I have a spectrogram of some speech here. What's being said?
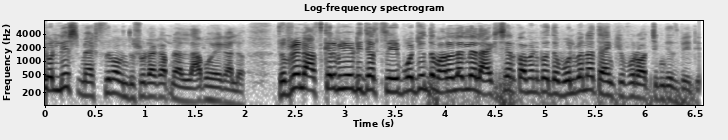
চল্লিশ ম্যাক্সিমাম দুশো টাকা আপনার লাভ হয়ে গেল। তো ফ্রেন্ড আজকের ভিডিওটি জাস্ট এই পর্যন্ত। ভালো লাগলে লাইক শেয়ার কমেন্ট করতে বলবেন না। Thank you for watching this video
